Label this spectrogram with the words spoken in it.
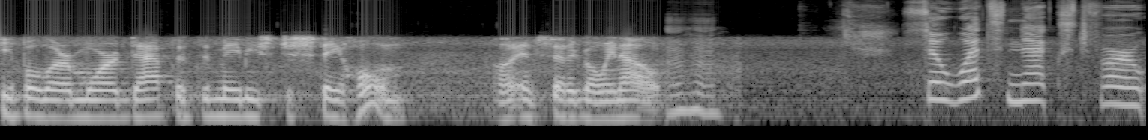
people are more adapted to maybe just stay home uh, instead of going out. hmm So what's next for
